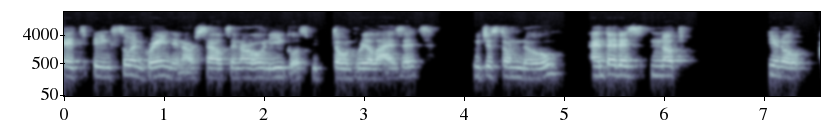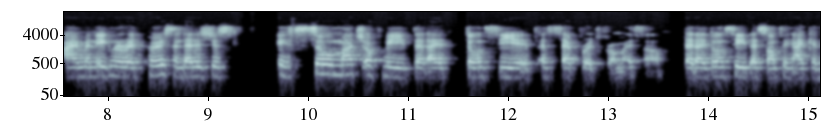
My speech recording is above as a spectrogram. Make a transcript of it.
it being so ingrained in ourselves in our own egos we don't realize it. We just don't know. And that is not you know i'm an ignorant person. That is just is so much of me that i don't see it as separate from myself that i don't see it as something i can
